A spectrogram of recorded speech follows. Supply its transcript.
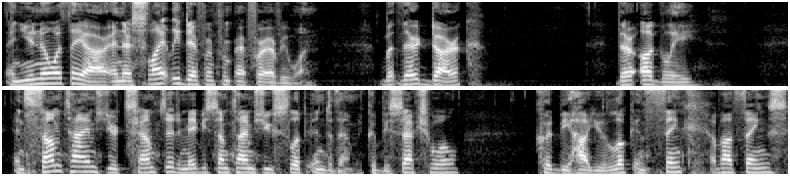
and you know what they are, and they're slightly different from, uh, for everyone, but they're dark, they're ugly, and sometimes you're tempted, and maybe sometimes you slip into them. It could be sexual, could be how you look and think about things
